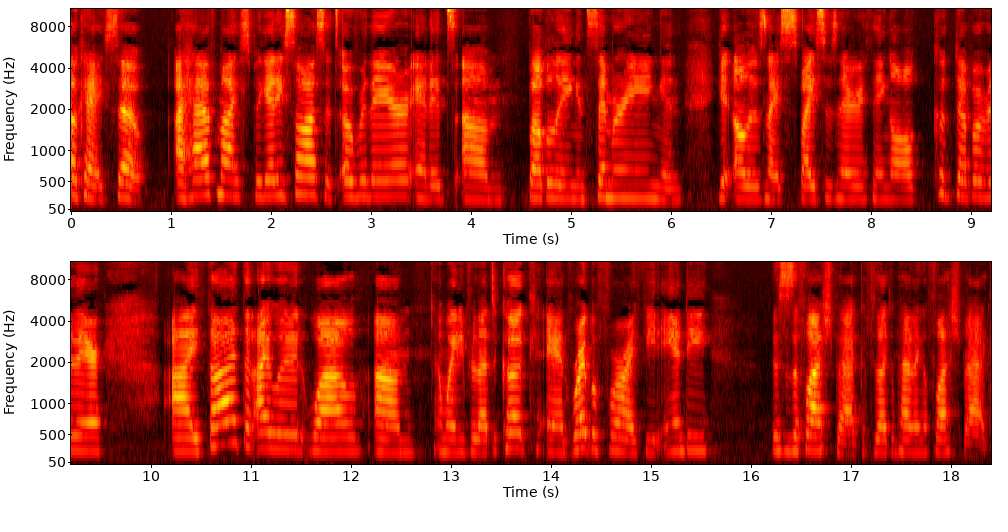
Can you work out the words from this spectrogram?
Okay, so I have my spaghetti sauce. It's over there and it's um, bubbling and simmering and getting all those nice spices and everything all cooked up over there. I thought that I would, while um, I'm waiting for that to cook and right before I feed Andy, this is a flashback. I feel like I'm having a flashback.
